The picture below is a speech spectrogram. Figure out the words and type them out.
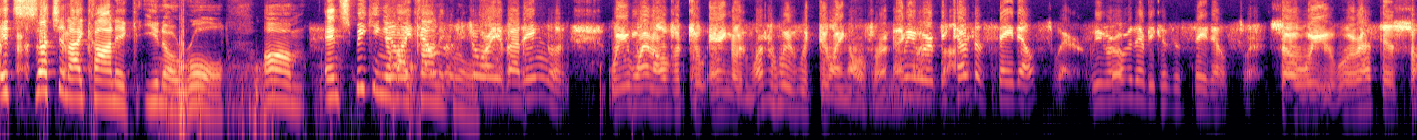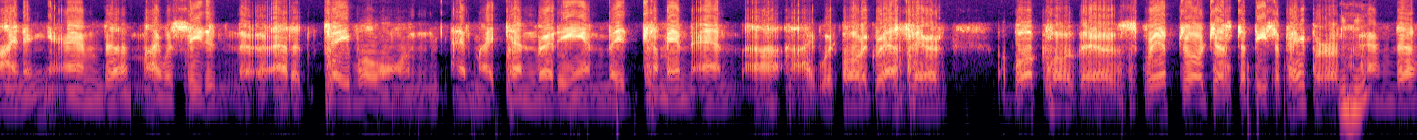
it's such an iconic you know role. Um. And speaking of iconic roles, story about England. We went over to England. What were we doing over in England? We were Bonnie? because of Saint Elsewhere. We were over there because of Saint Elsewhere. So we were at this signing, and um, I was seated uh, at a table and had my pen ready, and they'd come in, and uh, I would autograph their a book or their script or just a piece of paper. And uh,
